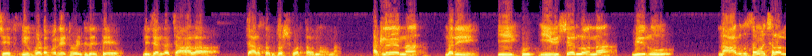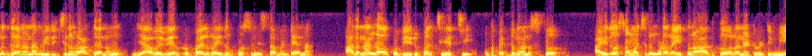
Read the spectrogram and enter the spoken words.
చేతికి ఇవ్వడం అనేటువంటిది అయితే నిజంగా చాలా చాలా సంతోషపడతా ఉన్నా అన్న. అట్లనే అన్న మరి ఈ ఈ విషయంలో అన్న మీరు నాలుగు సంవత్సరాలకు గానన్నా మీరు ఇచ్చిన వాగ్దానము యాభై వేల రూపాయలు రైతుల కోసం ఇస్తామంటే అన్న అదనంగా ఒక వెయ్యి రూపాయలు చేర్చి ఒక పెద్ద మనసుతో ఐదో సంవత్సరం కూడా రైతును ఆదుకోవాలనేటువంటి మీ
